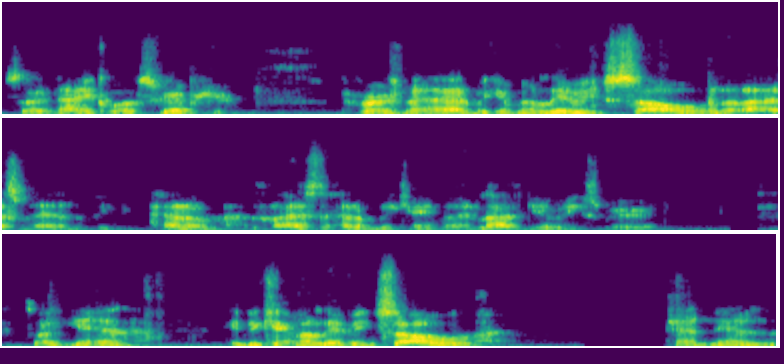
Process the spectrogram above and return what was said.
So now he quotes scripture. First man, Adam, became a living soul. The last man, Adam, the last Adam became a life giving spirit. So again, he became a living soul. And then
